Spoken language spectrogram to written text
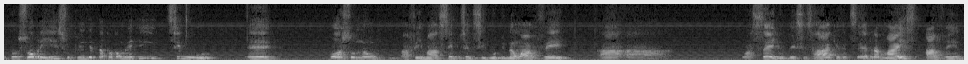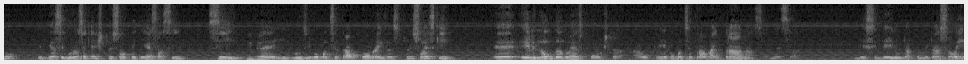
Então, sobre isso, o cliente está totalmente seguro. É, posso não afirmar 100% seguro de não haver a, a, o assédio desses hackers, etc., mas havendo, ele tem a segurança que a instituição tem que ressarcir, sim. Uhum. É, inclusive, o Banco Central cobra das instituições que é, ele não dando resposta ao cliente, o Banco Central vai entrar nessa, nessa, nesse meio da comunicação e,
